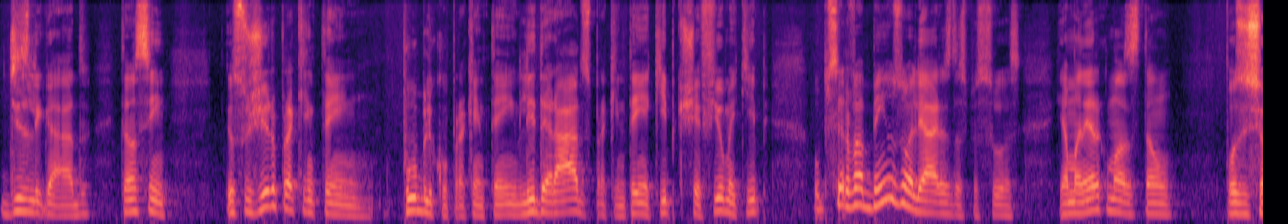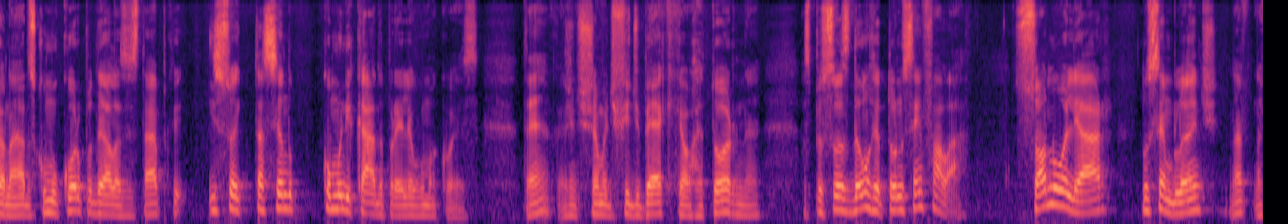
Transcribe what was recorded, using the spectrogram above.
desligado. Então, assim, eu sugiro para quem tem público, para quem tem liderados, para quem tem equipe, que chefia uma equipe, observar bem os olhares das pessoas e a maneira como elas estão posicionadas, como o corpo delas está, porque isso está sendo comunicado para ele alguma coisa. Né? A gente chama de feedback, que é o retorno. Né? As pessoas dão retorno sem falar, só no olhar, no semblante, na, na,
